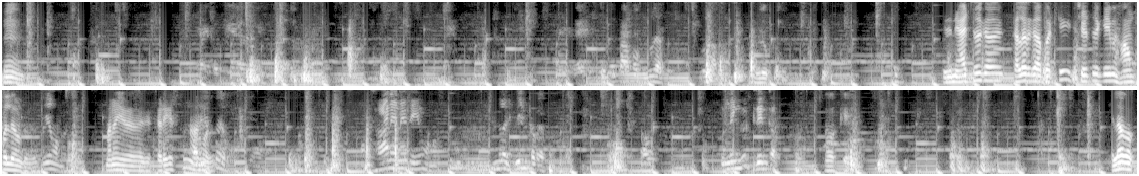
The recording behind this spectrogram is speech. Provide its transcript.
అవును ఇది న్యాచురల్ కలర్ కాబట్టి చేతులకి ఏమి హార్మ్ఫుల్ ఉండదు. మనం కడిగేసుకుని నార్మల్ హాని అనేది ఏముండదు ఇందులో green colour building green colour okay ఇలా ఒక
